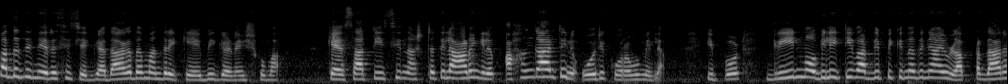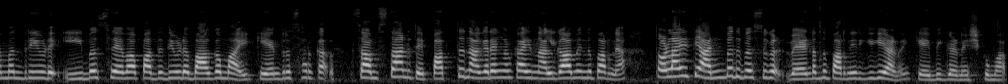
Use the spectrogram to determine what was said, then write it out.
പദ്ധതി നിരസിച്ച് ഗതാഗത മന്ത്രി K B Ganesh Kumar K S R T C നഷ്ടത്തിലാണെങ്കിലും അഹങ്കാരത്തിന് ഒരു കുറവുമില്ല. ഇപ്പോൾ ഗ്രീൻ മൊബിലിറ്റി വർദ്ധിപ്പിക്കുന്നതിനായുള്ള പ്രധാനമന്ത്രിയുടെ ഇ ബസ് സേവാ പദ്ധതിയുടെ ഭാഗമായി കേന്ദ്ര സർക്കാർ സംസ്ഥാനത്തെ പത്ത് നഗരങ്ങൾക്കായി നൽകാമെന്ന് പറഞ്ഞ തൊള്ളായിരത്തി അൻപത് ബസ്സുകൾ വേണ്ടെന്ന് പറഞ്ഞിരിക്കുകയാണ് കെ ബി ഗണേഷ് കുമാർ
